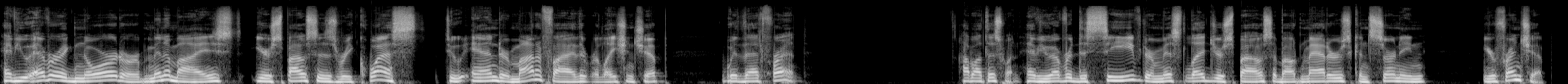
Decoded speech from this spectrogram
Have you ever ignored or minimized your spouse's requests to end or modify the relationship with that friend? How about this one? Have you ever deceived or misled your spouse about matters concerning your friendship?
